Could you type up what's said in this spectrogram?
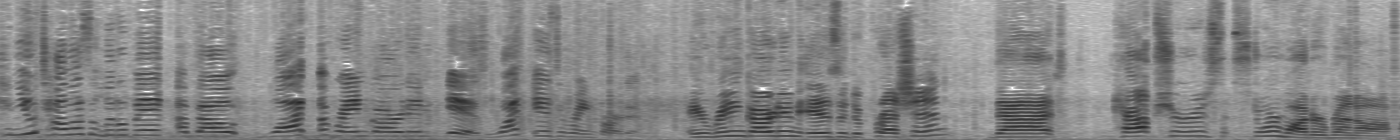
Can you tell us a little bit about what a rain garden is? What is a rain garden? A rain garden is a depression that captures stormwater runoff.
